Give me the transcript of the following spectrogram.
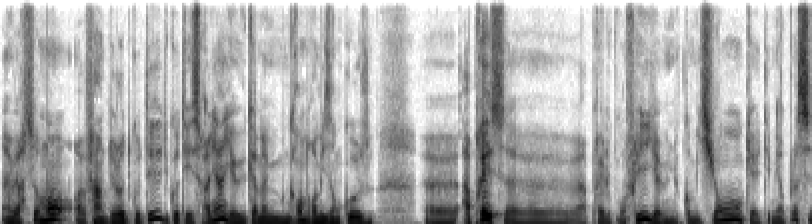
Inversement, enfin de l'autre côté, du côté israélien, il y a eu quand même une grande remise en cause. Euh, après, après le conflit, il y a eu une commission qui a été mise en place.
